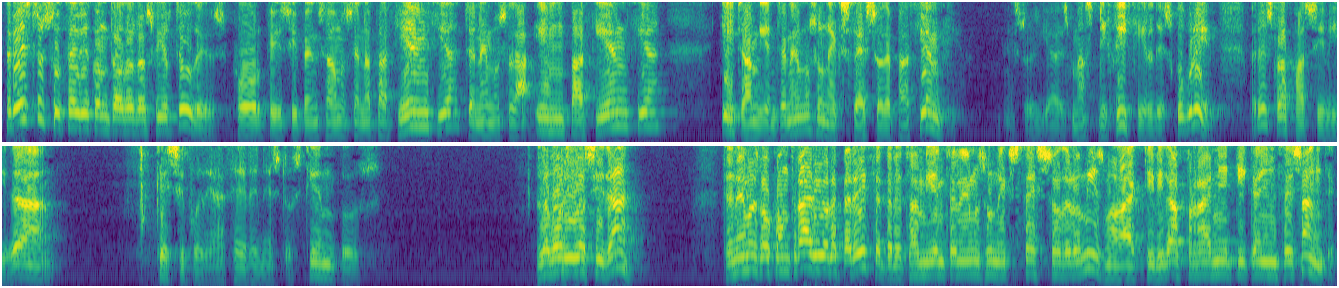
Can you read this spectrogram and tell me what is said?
Pero esto sucede con todas las virtudes, porque si pensamos en la paciencia, tenemos la impaciencia, y también tenemos un exceso de paciencia. Esto ya es más difícil descubrir, pero es la pasividad. ¿Qué se puede hacer en estos tiempos? Laboriosidad. Tenemos lo contrario, la pereza, pero también tenemos un exceso de lo mismo, la actividad frenética incesante.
